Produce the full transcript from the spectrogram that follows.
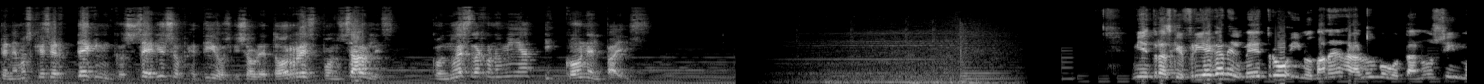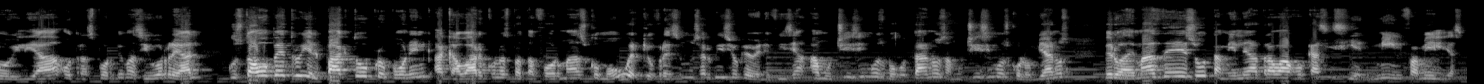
tenemos que ser técnicos, serios y objetivos y sobre todo responsables con nuestra economía y con el país. Mientras que friegan el metro y nos van a dejar a los bogotanos sin movilidad o transporte masivo real, Gustavo Petro y el pacto proponen acabar con las plataformas como Uber, que ofrecen un servicio que beneficia a muchísimos bogotanos, a muchísimos colombianos, pero además de eso también le da trabajo a casi 100.000 familias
